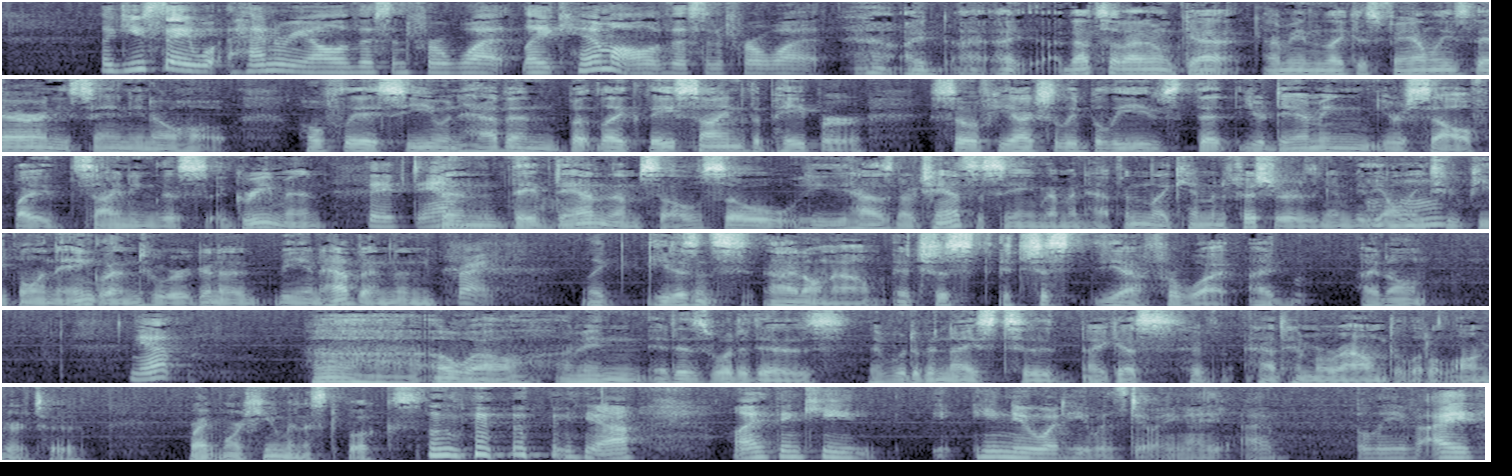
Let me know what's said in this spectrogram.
like you say, Henry, all of this and for what? Like him, all of this and for what? Yeah, I, I, I, that's what I don't get. I mean, like his family's there, and he's saying, you know, ho- hopefully I see you in heaven. But like they signed the paper, so if he actually believes that you're damning yourself by signing this agreement, They've damned then they've damned themselves. So he has no chance of seeing them in heaven. Like him and Fisher is going to be the only two people in England who are going to be in heaven, and Mm-hmm. Right. Like he doesn't. I don't know. It's just, it's just, yeah. For what? I, I don't. Yep. Oh well, I mean, it is what it is. It would have been nice to, I guess, have had him around a little longer to write more humanist books. Yeah. Well, I think he he knew what he was doing. I I believe. I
